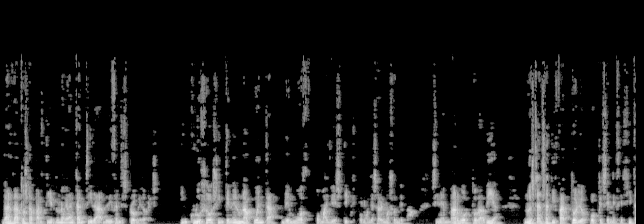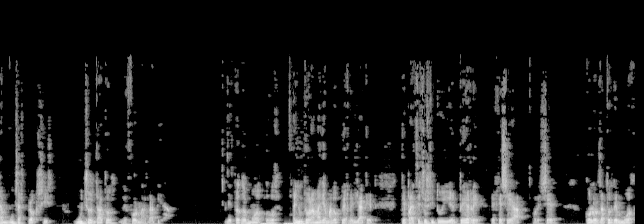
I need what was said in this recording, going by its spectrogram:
dar datos a partir de una gran cantidad de diferentes proveedores, incluso sin tener una cuenta de Moz o Majestic, como ya sabemos son de pago. Sin embargo, todavía no es tan satisfactorio porque se necesitan muchas proxies, muchos datos de forma rápida. De todos modos, hay un programa llamado PRJacket que parece sustituir el PR de GSA o de SER con los datos de Moz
